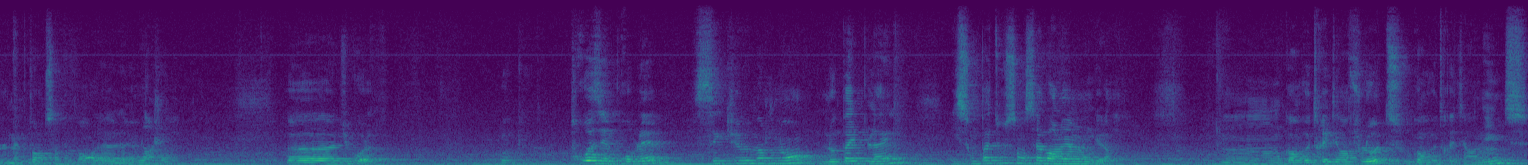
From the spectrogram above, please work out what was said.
le, même temps, tout simplement, la, même largeur. Euh, du coup, voilà. Donc, troisième problème, c'est que maintenant, nos pipelines, ils ne sont pas tous censés avoir la même longueur. Quand on veut traiter un float ou quand on veut traiter un int,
